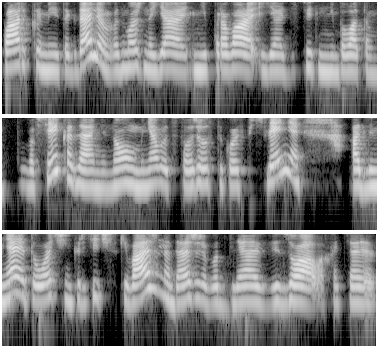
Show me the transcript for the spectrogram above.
парками и так далее. Возможно, я не права, я действительно не была там во всей Казани, но у меня вот сложилось такое впечатление, а для меня это очень критически важно даже вот для визуала, хотя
